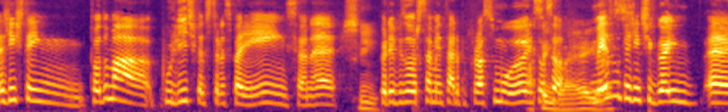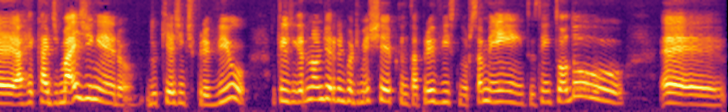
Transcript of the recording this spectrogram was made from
a gente tem toda uma política de transparência, né? Sim. Previsão orçamentária para o próximo ano. Então, lá, Assembleias. mesmo que a gente ganhe, é, arrecade mais dinheiro do que a gente previu, aquele dinheiro não é um dinheiro que a gente pode mexer, porque não está previsto no orçamento. Tem todo. é,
